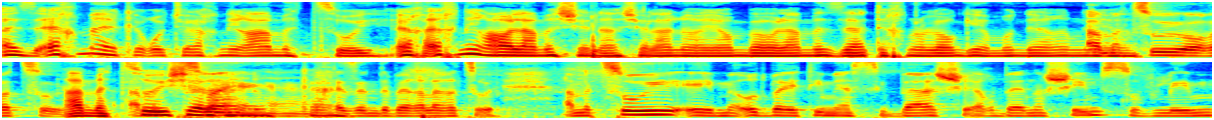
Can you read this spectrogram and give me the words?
אז איך מההיכרות שלך נראה המצוי? איך, איך נראה עולם השינה שלנו היום בעולם הזה, הטכנולוגי המודרני? המצוי או הרצוי? המצוי, המצוי שלנו, כן. אחרי זה נדבר על הרצוי. המצוי אה, מאוד בעייתי מהסיבה שהרבה אנשים סובלים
